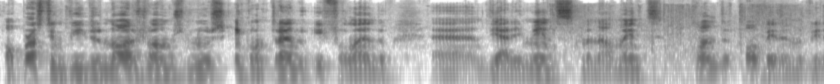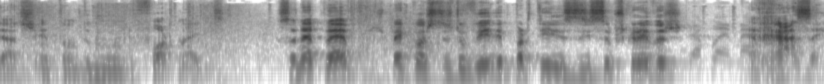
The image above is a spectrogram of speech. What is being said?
ao próximo vídeo, nós vamos nos encontrando e falando uh, diariamente, semanalmente, quando houverem novidades então do mundo Fortnite. Sou NetWeb, espero que gostes do vídeo, partilhes e subscrevas. Arrasem!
